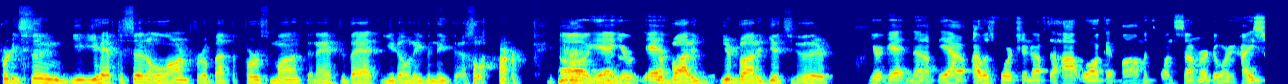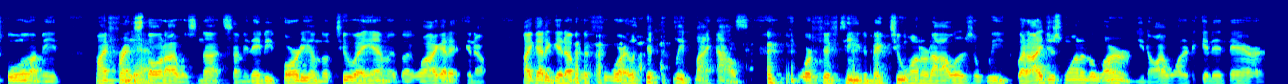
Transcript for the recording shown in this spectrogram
pretty soon you, you have to set an alarm for about the first month, and after that, you don't even need the alarm. oh yeah, your yeah. your body your body gets you there. You're getting up. Yeah, I was fortunate enough to hot walk at Monmouth one summer during high school. I mean, my friends yeah. thought I was nuts. I mean, they'd be partying until two a.m. I'd be like, well, I got to, you know, I got to get up at four. I leave my house four fifteen to make two hundred dollars a week. But I just wanted to learn. You know, I wanted to get in there and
